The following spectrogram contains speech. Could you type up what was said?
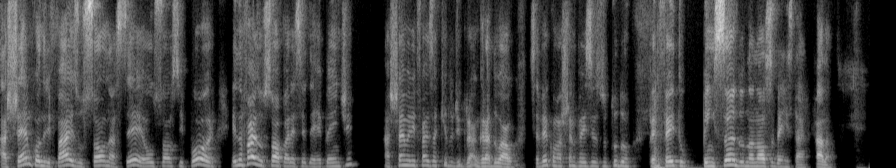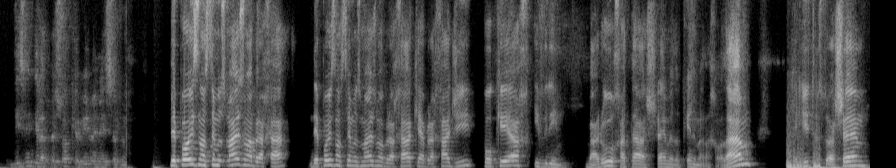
Hashem, quando ele faz o sol nascer ou o sol se pôr, ele não faz o sol aparecer de repente. Hashem, ele faz aquilo de gradual. Você vê como Hashem fez isso tudo perfeito, pensando no nosso bem-estar. Fala. Dizem que as pessoas que vivem nesse... Depois nós temos mais uma brachá. Depois nós temos mais uma brachá, que é a brachá de Pokeach Ivrim. Baruch atah Hashem Elokeinu melech haolam. Bendito estou Hashem,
